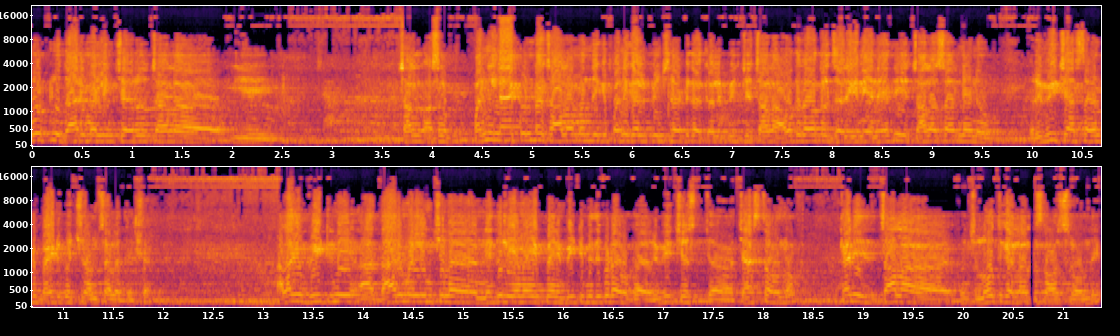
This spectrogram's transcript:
కోట్లు దారి మళ్ళించారు చాలా ఈ చాలా అసలు పని లేకుండా చాలా మందికి పని కల్పించినట్టుగా కల్పించి చాలా అవకతవకలు జరిగినాయి అనేది చాలా సార్లు నేను రివ్యూ చేస్తామంటే బయటకు వచ్చిన అంశాలు అధ్యక్ష అలాగే వీటిని ఆ దారి మళ్ళించిన నిధులు ఏమైపోయినాయి వీటి మీద కూడా ఒక రివ్యూ చేస్తా ఉన్నాం. కానీ చాలా కొంచెం లోతుకి వెళ్ళాల్సిన అవసరం ఉంది.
